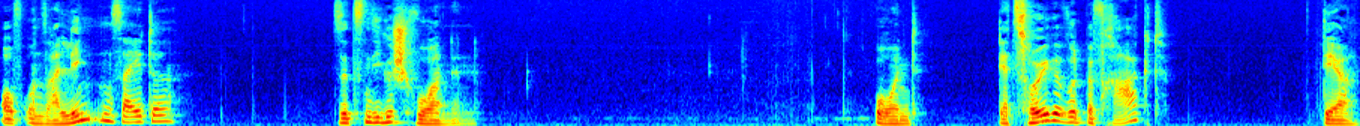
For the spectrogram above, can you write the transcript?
auf unserer linken Seite sitzen die Geschworenen. Und der Zeuge wird befragt, der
